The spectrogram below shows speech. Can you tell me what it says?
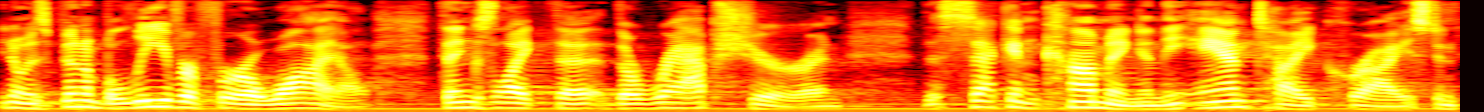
you know, has been a believer for a while. Things like the, the rapture and the second coming and the Antichrist. And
